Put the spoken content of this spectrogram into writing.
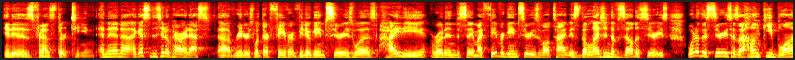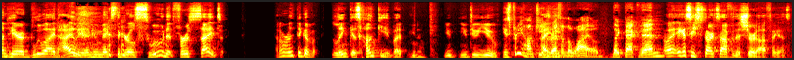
It is pronounced 13. And then uh, I guess Nintendo Power had asked uh, readers what their favorite video game series was. Heidi wrote in to say, My favorite game series of all time is the Legend of Zelda series. What other series has a hunky, blonde haired, blue eyed Hylian who makes the girls swoon at first sight? I don't really think of Link as hunky, but you know, you, you do you. he's pretty hunky in Breath of the Wild. Like back then, Well, I guess he starts off with his shirt off, I guess.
